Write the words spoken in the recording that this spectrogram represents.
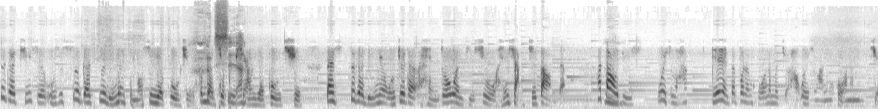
这个其实五十四个字里面，怎么是一个故事？根本就不像一个故事。但是这个里面，我觉得很多问题是我很想知道的，他到底。为什么他别人都不能活那么久，他为什么能活那么久？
